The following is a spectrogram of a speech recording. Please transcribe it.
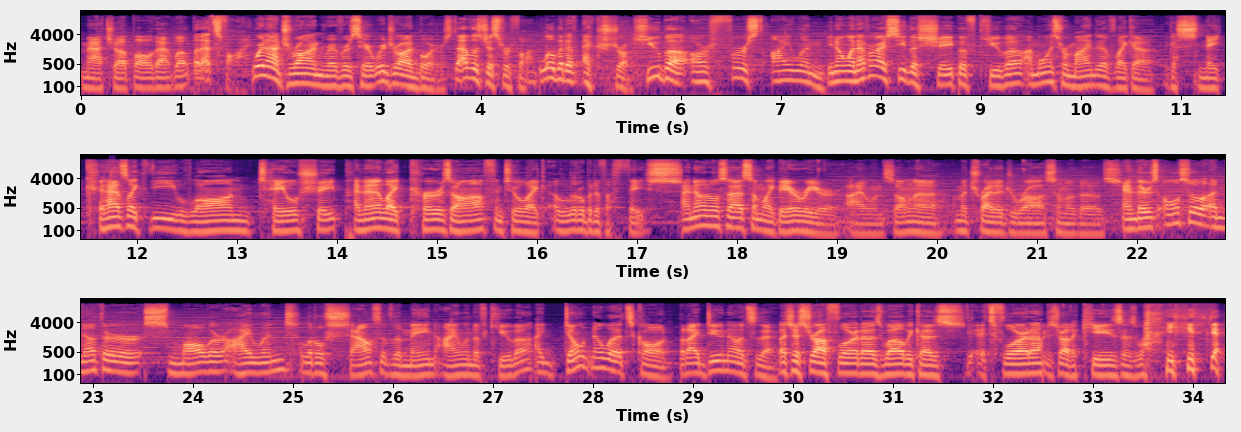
match up all that well, but that's fine. We're not drawing rivers here, we're drawing borders. That was just for fun. A little bit of extra. Cuba, our first island. You know, whenever I see the shape of Cuba, I'm always reminded of like a like a snake. It has like the long tail shape, and then it like curves off into like a little bit of a face. I know it also has some like barrier islands, so I'm gonna I'm gonna try to draw some of those. And there's also another smaller island a little south of the main island of Cuba. I don't know what it's called, but I do know it's there. Let's just draw Florida as well because it's Florida. Just draw the keys as well. yeah.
